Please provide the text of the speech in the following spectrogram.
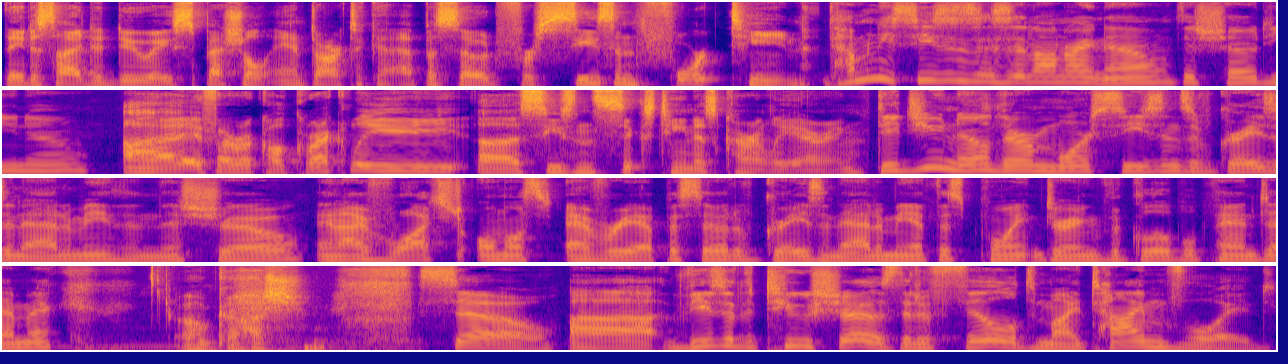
they decided to do a special Antarctica episode for season 14. How many seasons is it on right now? This show, do you know? Uh, if I recall correctly, uh, season 16 is currently airing. Did you know there are more seasons of Grey's Anatomy than this show? And I've watched almost every episode of Grey's Anatomy at this point during the global pandemic. Oh gosh. So, uh, these are the two shows that have filled my time void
